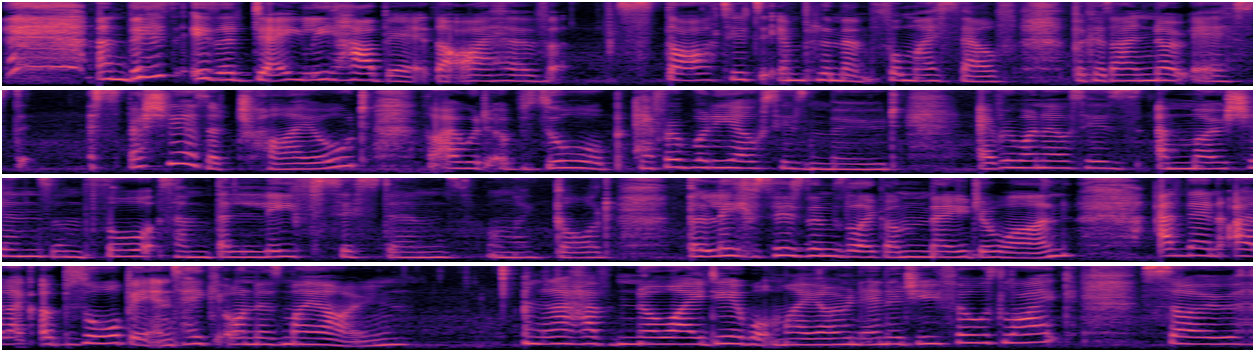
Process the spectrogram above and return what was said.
and this is a daily habit that I have started to implement for myself because I noticed especially as a child, that I would absorb everybody else's mood, everyone else's emotions and thoughts and belief systems. Oh my god, belief systems like a major one. And then I like absorb it and take it on as my own. And then I have no idea what my own energy feels like. So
